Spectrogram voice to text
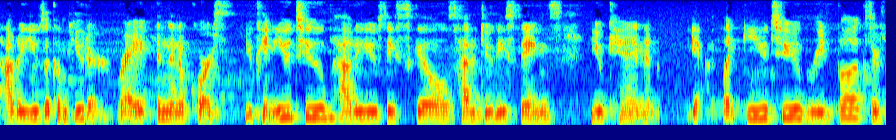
how to use a computer, right? And then, of course, you can YouTube how to use these skills, how to do these things. You can yeah, like YouTube, read books. There's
